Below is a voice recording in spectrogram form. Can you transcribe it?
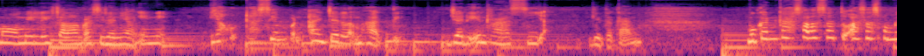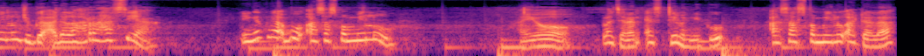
mau milih calon presiden yang ini ya udah simpen aja dalam hati jadiin rahasia gitu kan bukankah salah satu asas pemilu juga adalah rahasia ingat nggak bu asas pemilu ayo pelajaran SD loh nih bu asas pemilu adalah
